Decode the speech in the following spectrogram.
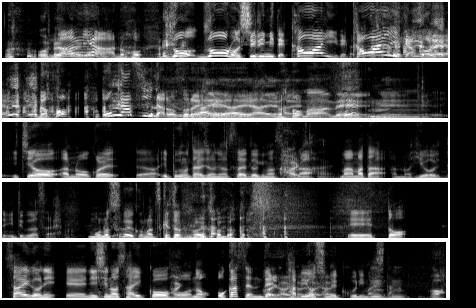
俺は言うていなんや、あの、ゾウ、ゾウの尻見て可愛いで、可愛いか、それ。の、おかしいだろ、それ。はいはいはいはい。まあね。一応、あの、これ、あ一服の大将には伝えておきますから、はいはいまあ、また、あの、火を置いて、言ってください。ものすごい粉つけとるのよ、今度。えーっと、最後に、えー西の最高峰の岡線で旅を締めくくりました。は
